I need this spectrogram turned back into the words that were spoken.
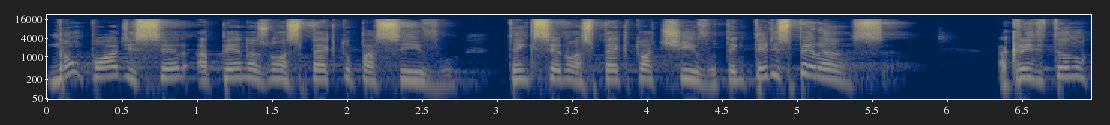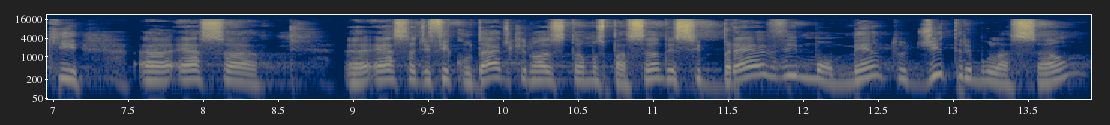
não pode ser apenas no aspecto passivo, tem que ser no aspecto ativo, tem que ter esperança, acreditando que uh, essa é, essa dificuldade que nós estamos passando, esse breve momento de tribulação,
